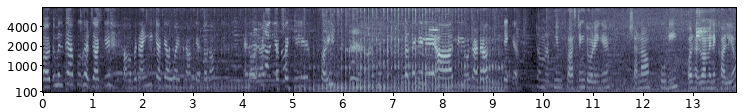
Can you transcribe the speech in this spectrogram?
और तो मिलते हैं आपको घर जाके। बताएँगे क्या क्या हुआ एग्ज़ाम कैसा था? एंड तब तक के लिए सॉरी तब तक के लिए see you tata. Take care तो हम अपनी फास्टिंग तोड़ेंगे, चना, पूरी और हलवा मैंने खा लिया।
